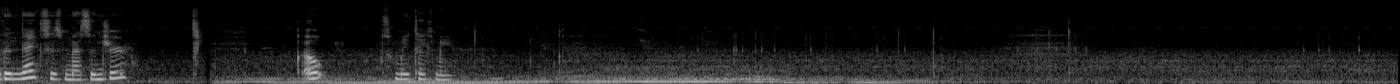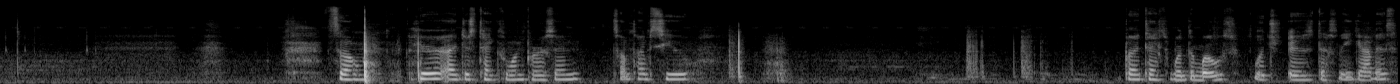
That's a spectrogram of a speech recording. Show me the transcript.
The next is Messenger. Oh, somebody text me. So here I just text one person, sometimes two. But I text one the most, which is Destiny Gavis,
